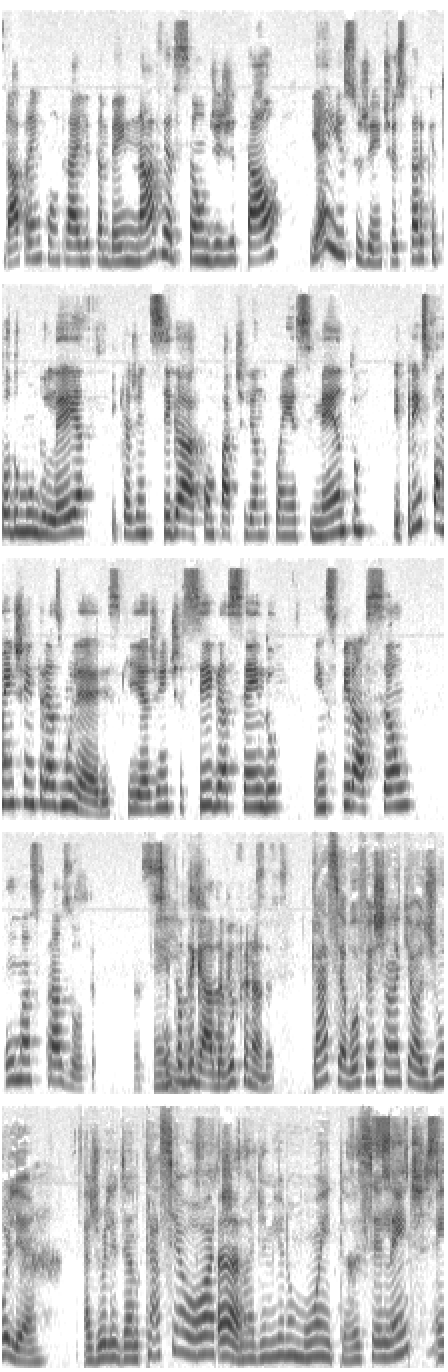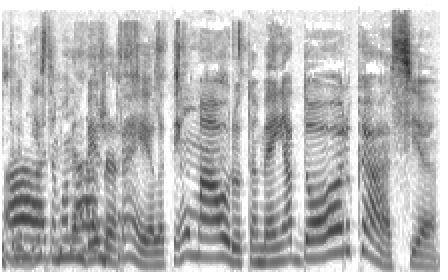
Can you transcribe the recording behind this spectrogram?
Dá para encontrar ele também na versão digital. E é isso, gente. Eu espero que todo mundo leia e que a gente siga compartilhando conhecimento e principalmente entre as mulheres, que a gente siga sendo inspiração umas para as outras. É Muito isso. obrigada, viu, Fernanda? Cássia, vou fechando aqui, ó. Júlia. A Júlia dizendo, Cássia é ótima, ah. admiro muito. Excelente a entrevista, ah, manda um beijo para ela. Tem o Mauro também, adoro Cássia.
